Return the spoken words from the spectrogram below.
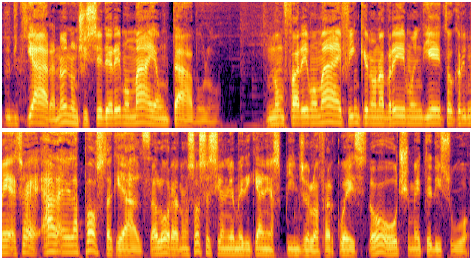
dichiara noi non ci siederemo mai a un tavolo, non faremo mai finché non avremo indietro Crimea, cioè è la posta che alza. Allora non so se siano gli americani a spingerlo a far questo o ci mette di suo.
